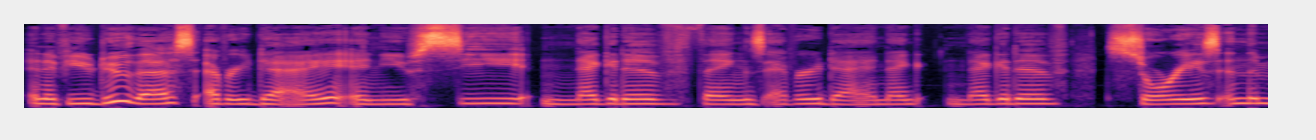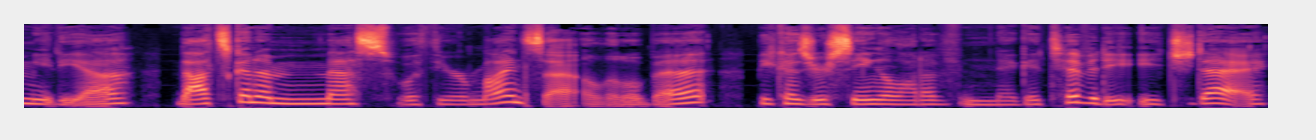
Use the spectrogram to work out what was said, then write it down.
and if you do this every day and you see negative things every day, neg- negative stories in the media, that's going to mess with your mindset a little bit because you're seeing a lot of negativity each day.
